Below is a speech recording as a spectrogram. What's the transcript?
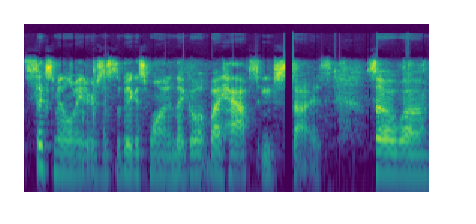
6 millimeters is the biggest one, and they go up by halves each size. So, uh,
